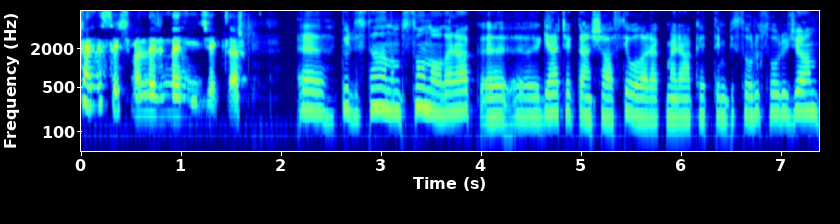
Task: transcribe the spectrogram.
kendi seçmenlerinden yiyecekler. Ee, Gülistan Hanım son olarak e, e, gerçekten şahsi olarak merak ettiğim bir soru soracağım.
